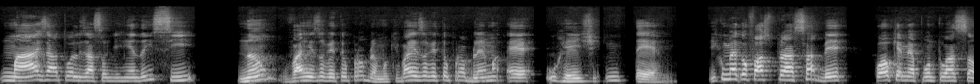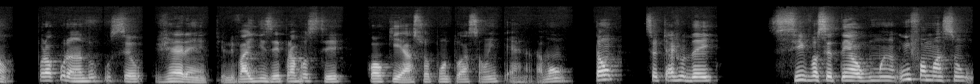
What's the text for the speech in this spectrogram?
mas a atualização de renda em si não vai resolver teu problema. O que vai resolver teu problema é o rate interno. E como é que eu faço para saber qual que é a minha pontuação? Procurando o seu gerente. Ele vai dizer para você qual que é a sua pontuação interna, tá bom? Então, se eu te ajudei, se você tem alguma informação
